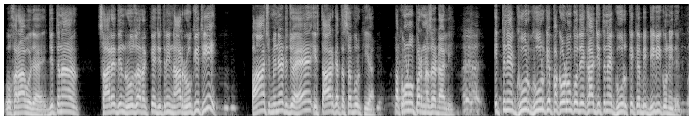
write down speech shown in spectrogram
وہ خراب ہو جائے۔ جتنا سارے دن روزہ رکھ کے جتنی نار روکی تھی، پانچ منٹ جو ہے افطار کا تصور کیا۔ پکوڑوں پر نظر ڈالی۔ اتنے گور گور کے پکوڑوں کو دیکھا جتنے گور کے کبھی بیوی کو نہیں دیکھا۔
